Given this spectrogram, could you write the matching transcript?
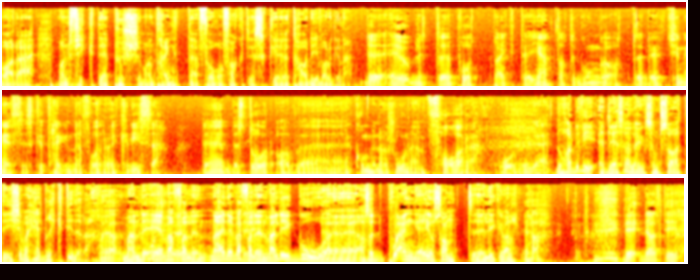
var det man fikk det pushet man trengte for å faktisk eh, ta de valgene. Det er jo blitt påpekt gjentatte ganger at det kinesiske tegnet for krise det består av eh, kombinasjonen fare og mulighet. Nå hadde vi et leseanlegg som sa at det ikke var helt riktig, det der. Ja, Men det er, i hvert fall en, nei, det er i hvert fall en veldig god ja. uh, Altså, poenget er jo sant uh, likevel. Ja. Det, det, er alltid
